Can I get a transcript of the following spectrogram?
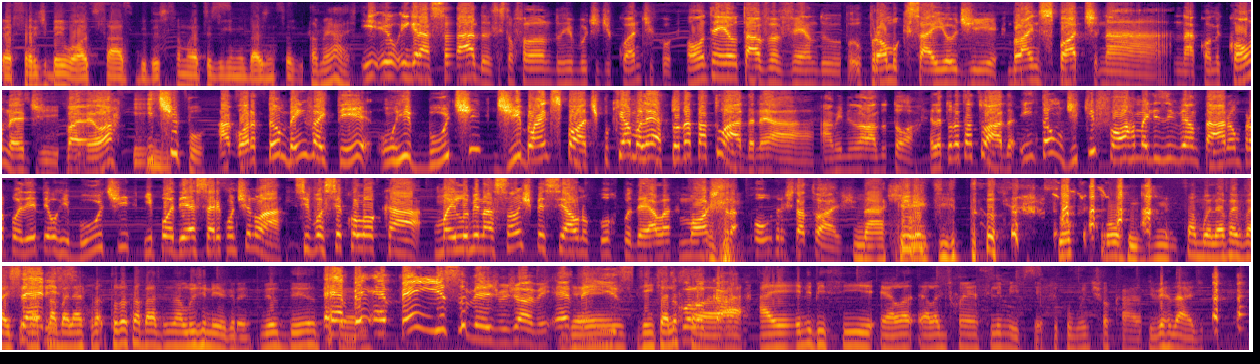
é, série de Baywatch, sabe? Deixa essa mulher ter dignidade nessa vida. Também acho. E eu, engraçado, vocês estão falando do reboot de Quântico. Ontem eu tava vendo o promo que saiu de Blind Spot na, na Comic Con, né? De Nova York. E, Hum. tipo, agora também vai ter um reboot de Blind Spot. Porque a mulher é toda tatuada, né? A, a menina lá do Thor. Ela é toda tatuada. Então, de que forma eles inventaram pra poder ter o reboot e poder a série continuar? Se você colocar uma iluminação especial no corpo dela, mostra outras tatuagens. Não acredito. Socorro. Essa mulher vai, vai, vai trabalhar tra- toda trabalhada na luz negra. Meu Deus do É céu. bem, é bem isso mesmo, jovem. É gente, bem isso. Gente, olha colocar- só. A, a NBC, ela, ela desconhece limite. Eu fico muito chocado. De verdade.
